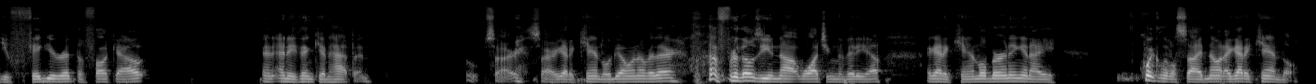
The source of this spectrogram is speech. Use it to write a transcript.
you figure it the fuck out, and anything can happen. Oops, sorry. Sorry, I got a candle going over there. For those of you not watching the video, I got a candle burning and I quick little side note, I got a candle.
